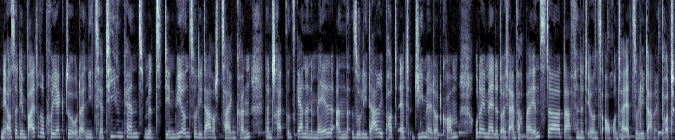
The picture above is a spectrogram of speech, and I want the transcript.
Wenn ihr außerdem weitere Projekte oder Initiativen kennt, mit denen wir uns solidarisch zeigen können, dann schreibt uns gerne eine Mail an solidaripod@gmail.com oder ihr meldet euch einfach bei Insta, da findet ihr uns auch unter @solidaripod.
